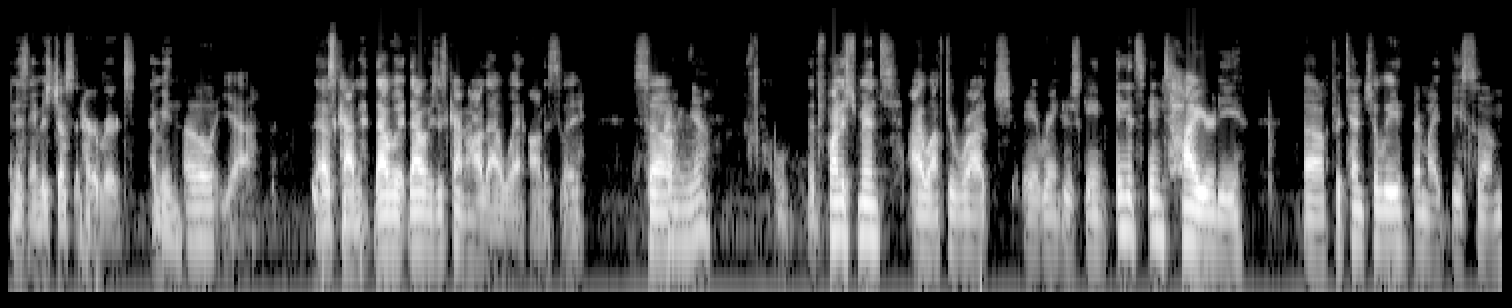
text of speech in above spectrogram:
and his name is Justin Herbert. I mean, oh, yeah. that was kind of that was that was just kind of how that went, honestly. So I mean, yeah. the punishment, I will have to watch a Rangers game in its entirety. Uh, potentially, there might be some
